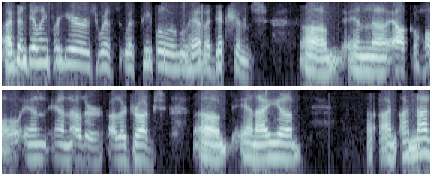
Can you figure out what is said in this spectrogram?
I've been dealing for years with with people who have addictions um, in uh, alcohol and and other other drugs, um, and I. Um, I'm, I'm not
